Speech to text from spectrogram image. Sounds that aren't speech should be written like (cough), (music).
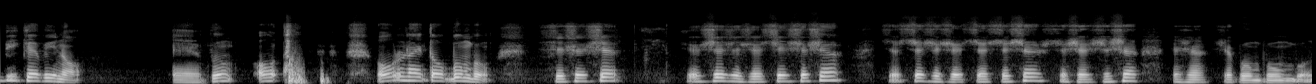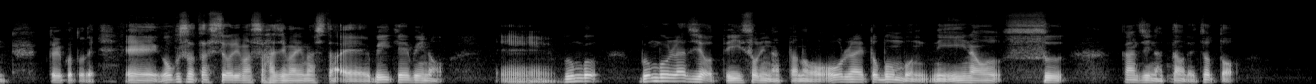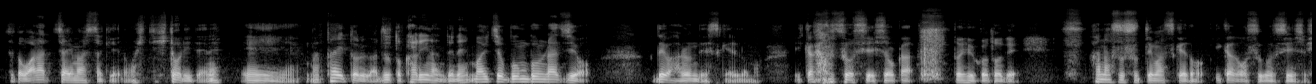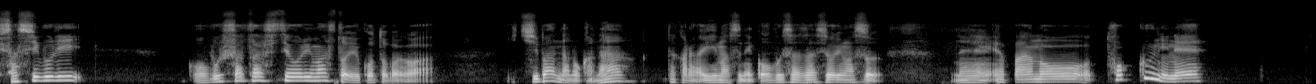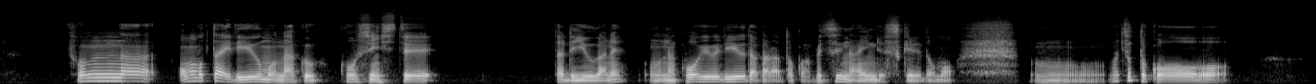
BKB の、えー、ブン、オ (laughs) オールナイトブンブン、シュシュシュ、シュシュシュシュシュシュシュ、シュシュシュシュシュシュシュ、シュシュシュシュ、シュシュシュブンブンブン。ということで、えー、ご無沙汰しております。始まりました。えー、BKB の、えー、ブンブン、ブンブンラジオって言いそうになったのを、オールナイトブンブンに言い直す感じになったので、ちょっと、ちょっと笑っちゃいましたけれども、一人でね。えー、まあ、タイトルがずっと仮なんでね、まあ一応ブンブンラジオではあるんですけれども、いかがお過ごしでしょうか？(laughs) ということで、鼻すすってますけど、いかがお過ごしでしょう？久しぶり、ご無沙汰しておりますという言葉が一番なのかな？だから言いますね。ご無沙汰しております。ねやっぱあの、特にね、そんな重たい理由もなく更新してた理由がね、うん、こういう理由だからとか別にないんですけれども、うんまあ、ちょっとこ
